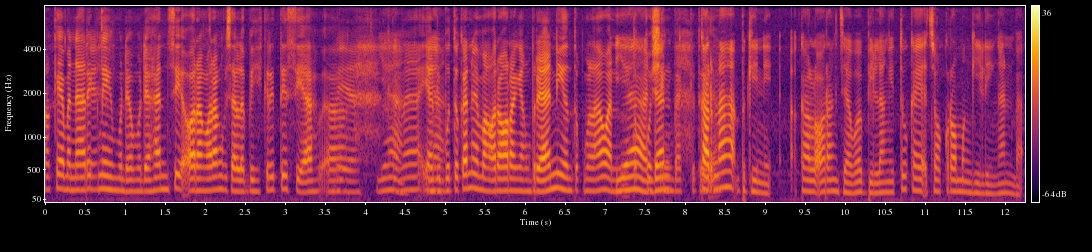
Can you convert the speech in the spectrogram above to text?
Oke menarik okay. nih. Mudah-mudahan sih orang-orang bisa lebih kritis ya. Uh, yeah. Karena yang yeah. dibutuhkan memang orang-orang yang berani untuk melawan, yeah, untuk pushing dan back gitu. Ya. Karena ya. begini, kalau orang Jawa bilang itu kayak cokro menggilingan, Mbak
